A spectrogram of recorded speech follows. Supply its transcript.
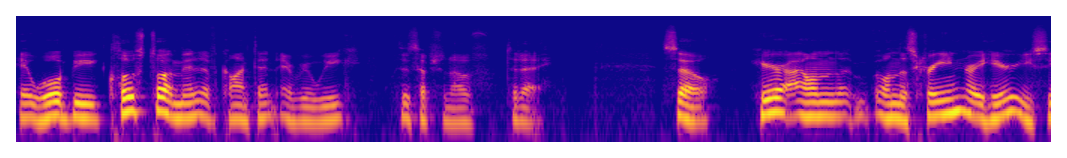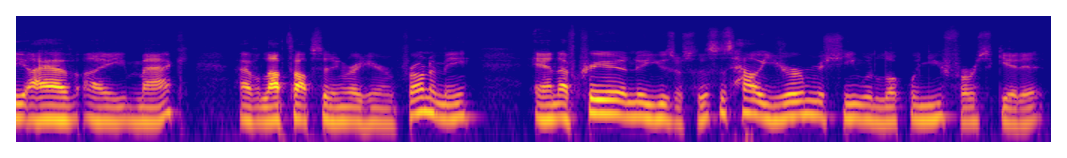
It will be close to a minute of content every week, with the exception of today. So here on, on the screen right here, you see I have a Mac. I have a laptop sitting right here in front of me, and I've created a new user. So this is how your machine would look when you first get it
